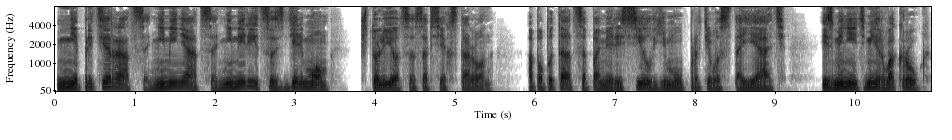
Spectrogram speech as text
Не притираться, не меняться, не мириться с дерьмом, что льется со всех сторон, а попытаться по мере сил ему противостоять, изменить мир вокруг.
